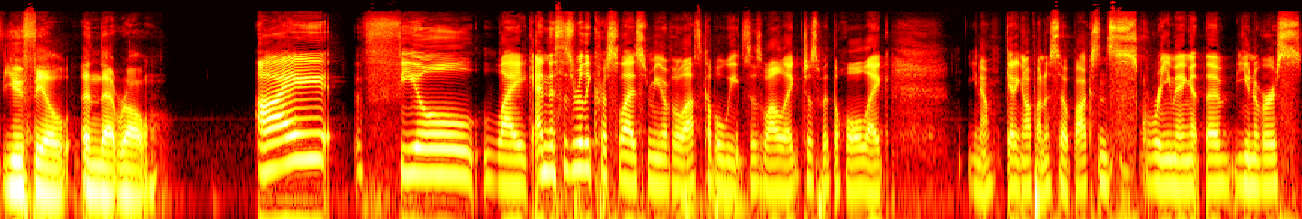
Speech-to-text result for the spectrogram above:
you feel in that role. I feel like, and this has really crystallized for me over the last couple weeks as well, like just with the whole like, you know, getting up on a soapbox and screaming at the universe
